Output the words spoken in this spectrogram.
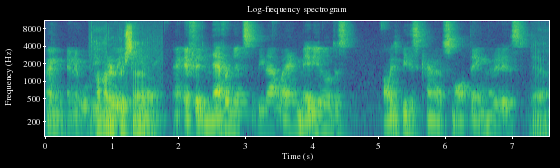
and, and it will be 100%. really. If it never gets to be that way, maybe it'll just always be this kind of small thing that it is. Yeah.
